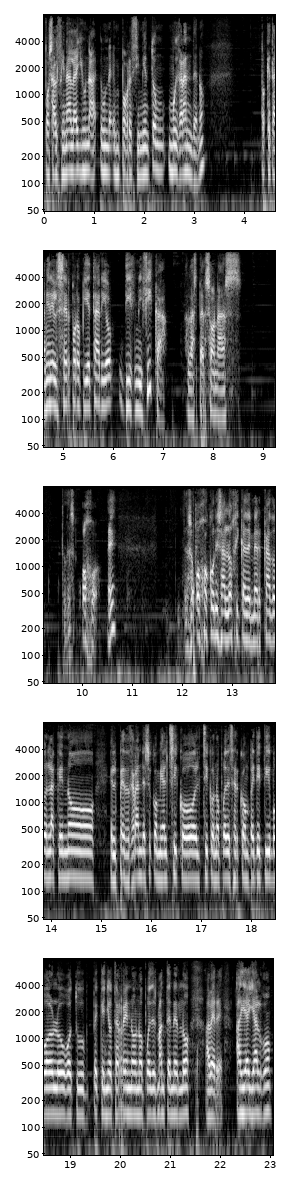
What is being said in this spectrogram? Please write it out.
pues al final hay una, un empobrecimiento muy grande, ¿no? Porque también el ser propietario dignifica a las personas. Entonces, ojo, ¿eh? Ojo con esa lógica de mercado en la que no el pez grande se come al chico, el chico no puede ser competitivo, luego tu pequeño terreno no puedes mantenerlo. A ver, ahí hay algo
